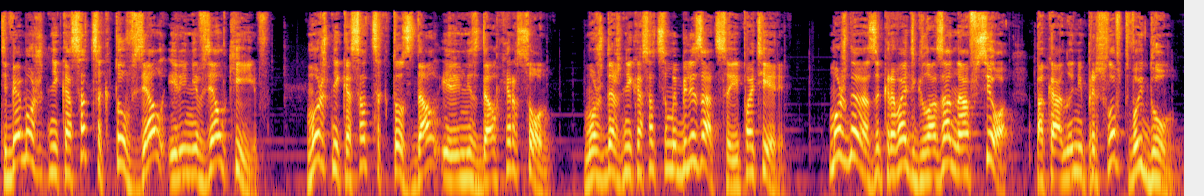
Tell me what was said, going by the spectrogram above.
Тебя может не касаться, кто взял или не взял Киев – может не касаться, кто сдал или не сдал Херсон. Может даже не касаться мобилизации и потери. Можно закрывать глаза на все, пока оно не пришло в твой дом.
